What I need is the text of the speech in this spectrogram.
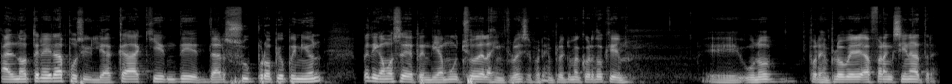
al no tener la posibilidad cada quien de dar su propia opinión, pues digamos se dependía mucho de las influencias. Por ejemplo, yo me acuerdo que eh, uno, por ejemplo, ve a Frank Sinatra,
